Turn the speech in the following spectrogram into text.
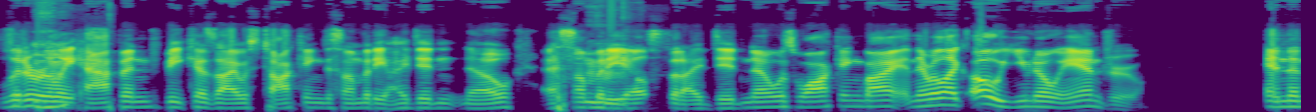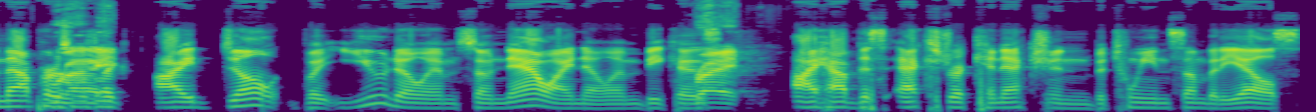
literally happened because I was talking to somebody I didn't know as somebody Mhm. else that I did know was walking by and they were like, "Oh, you know Andrew." And then that person was like, "I don't, but you know him, so now I know him because Right. I have this extra connection between somebody else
